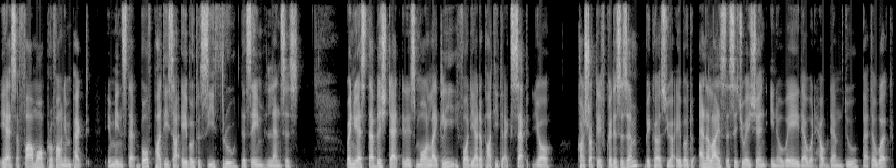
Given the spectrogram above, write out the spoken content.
It has a far more profound impact. It means that both parties are able to see through the same lenses. When you establish that, it is more likely for the other party to accept your constructive criticism because you are able to analyze the situation in a way that would help them do better work.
